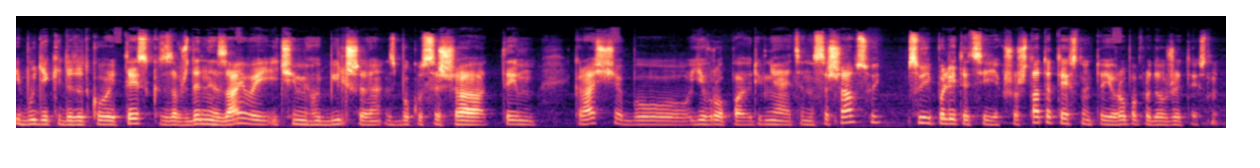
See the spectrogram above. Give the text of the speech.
і будь-який додатковий тиск завжди не зайвий, і чим його більше з боку США, тим краще, бо Європа рівняється на США в своїй, політиці. Якщо Штати тиснуть, то Європа продовжує тиснути.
